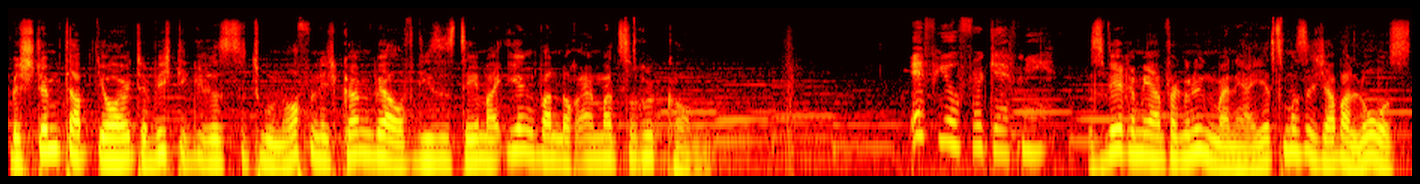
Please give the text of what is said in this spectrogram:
Bestimmt habt ihr heute Wichtigeres zu tun. Hoffentlich können wir auf dieses Thema irgendwann noch einmal zurückkommen. If you'll forgive me. Es wäre mir ein Vergnügen, mein Herr. Jetzt muss ich aber los.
